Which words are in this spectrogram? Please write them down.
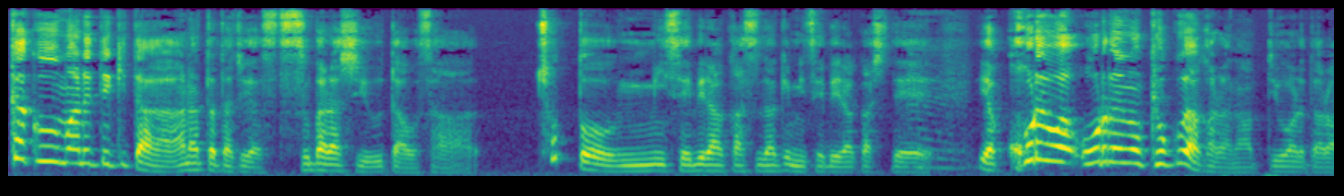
かく生まれてきたあなたたちが素晴らしい歌をさちょっと見せびらかすだけ見せびらかして、うん。いやこれは俺の曲やからなって言われたら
